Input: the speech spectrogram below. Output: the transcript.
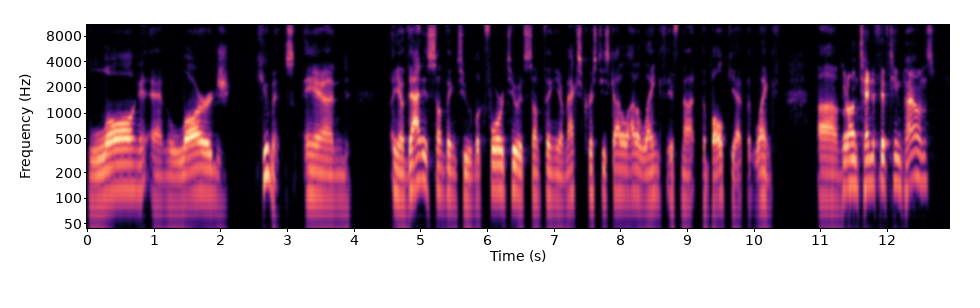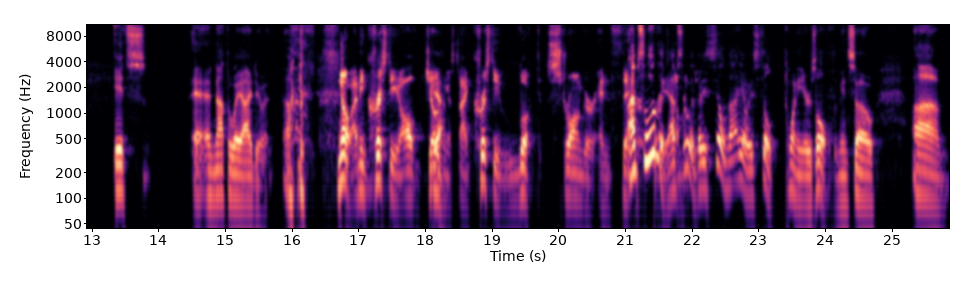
long and large humans, and you know that is something to look forward to. It's something you know Max Christie's got a lot of length, if not the bulk yet, but length. Um, Put on ten to fifteen pounds. It's and not the way I do it. no, I mean Christie. All joking yeah. aside, Christie looked stronger and thicker. Absolutely, absolutely. But he's still not. You know, he's still 20 years old. I mean, so um,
